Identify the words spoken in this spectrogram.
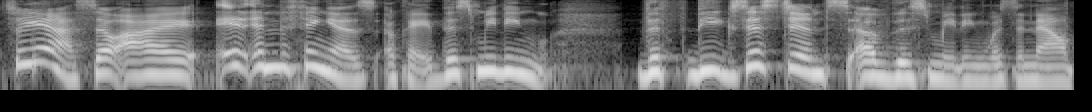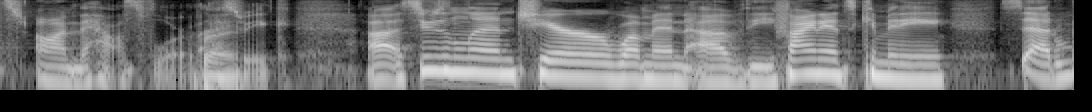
So yeah, so I and the thing is, okay, this meeting the, the existence of this meeting was announced on the House floor last right. week. Uh, Susan Lynn, chairwoman of the Finance Committee, said,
